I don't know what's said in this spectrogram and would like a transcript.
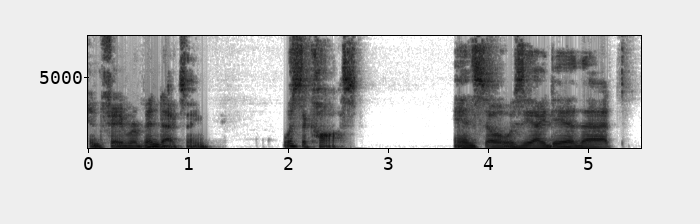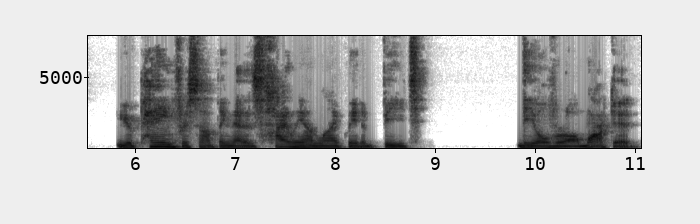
in favor of indexing was the cost. And so it was the idea that you're paying for something that is highly unlikely to beat the overall market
